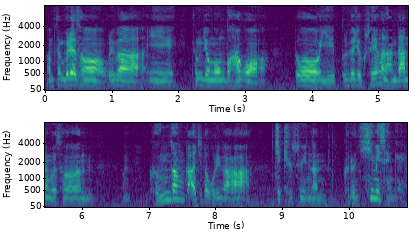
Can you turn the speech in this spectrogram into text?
아무튼 그래서 우리가 이 경전 공부하고 또 이 불교적 수행을 한다는 것은 건강까지도 우리가 지킬 수 있는 그런 힘이 생겨요.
